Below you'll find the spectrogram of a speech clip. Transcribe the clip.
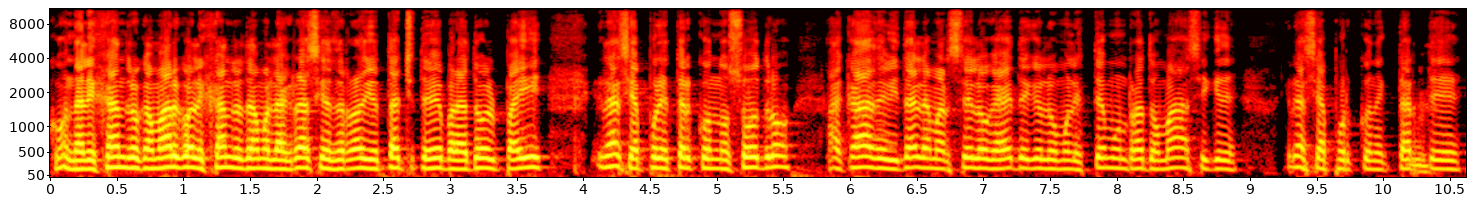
con Alejandro Camargo. Alejandro, te damos las gracias de Radio Touch TV para todo el país. Gracias por estar con nosotros. Acá de evitarle a Marcelo Gaete que lo molestemos un rato más, así que gracias por conectarte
